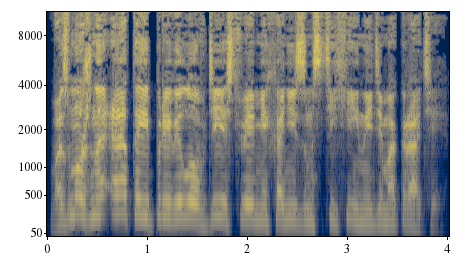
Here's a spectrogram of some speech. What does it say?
Возможно, это и привело в действие механизм стихийной демократии.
